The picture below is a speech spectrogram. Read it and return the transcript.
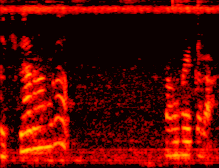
敵がなんが考えから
